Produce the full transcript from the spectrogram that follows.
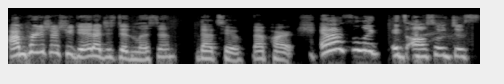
I'm pretty sure she did. I just didn't listen. That too, that part. And I feel like it's also just,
